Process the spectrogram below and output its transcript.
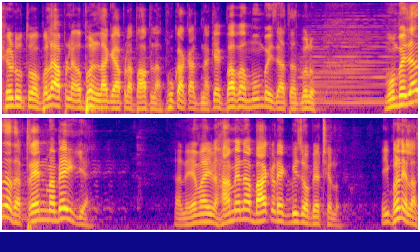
ખેડૂતો, ભલે આપણે અભણ લાગે આપણા ભાભલા, ભૂકા કાઢના, ક્યાંક ભાભા મુંબઈ જતા બોલો. મુંબઈ જતા હતા, ટ્રેનમાં બેસી ગયા. અને એમાં સામેના બાકડે એક બીજો બેઠેલો. એ ભણેલા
